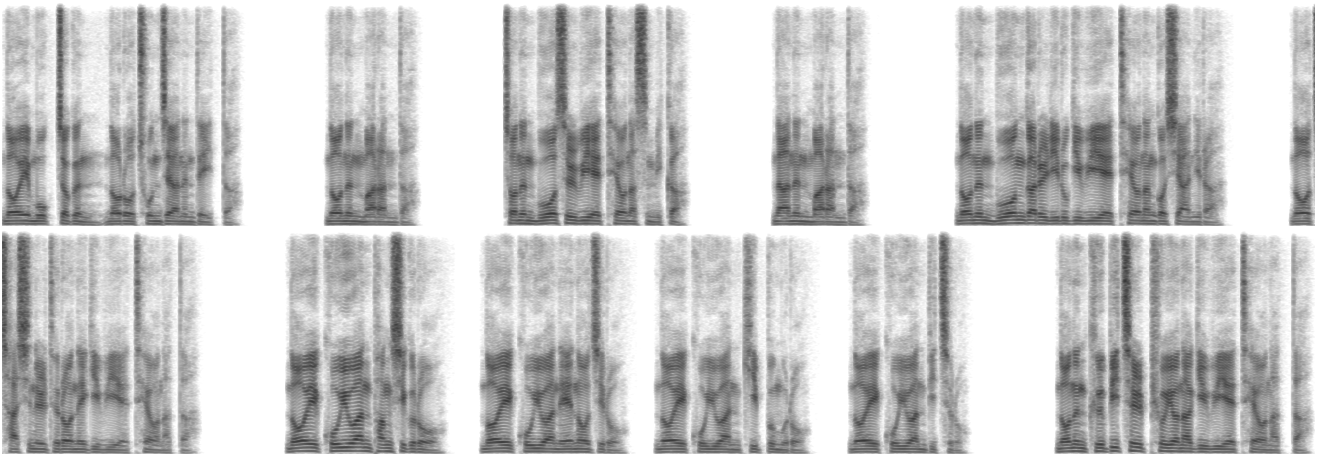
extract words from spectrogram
너의 목적은 너로 존재하는 데 있다. 너는 말한다. 저는 무엇을 위해 태어났습니까? 나는 말한다. 너는 무언가를 이루기 위해 태어난 것이 아니라 너 자신을 드러내기 위해 태어났다. 너의 고유한 방식으로, 너의 고유한 에너지로, 너의 고유한 기쁨으로, 너의 고유한 빛으로. 너는 그 빛을 표현하기 위해 태어났다.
